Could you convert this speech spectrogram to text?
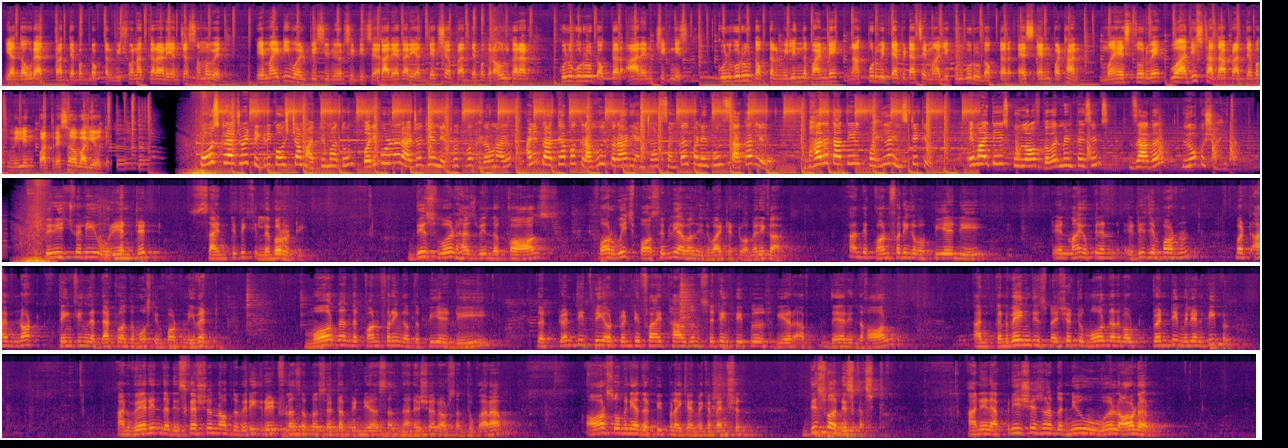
या दौऱ्यात प्राध्यापक डॉक्टर विश्वनाथ कराड यांच्या समवेत M I T world peace युनिव्हर्सिटीचे कार्यकारी अध्यक्ष प्राध्यापक राहुल कराड कुलगुरू डॉक्टर आर एम चिटणीस कुलगुरू डॉक्टर मिलिंद पांडे नागपूर विद्यापीठाचे माजी कुलगुरू doctor S N Pathan Mahesh Torve व अधिष्ठाता प्राध्यापक मिलिंद पात्रे सहभागी होते. पोस्ट ग्रॅज्युएट डिग्री कोर्सच्या माध्यमातून परिपूर्ण राजकीय नेतृत्व घडवणारं आणि प्राध्यापक राहुल कराड यांच्या संकल्पनेतून साकारलेलं भारतातील पहिलं institute M I T school of government present जागर लोकशाहीचा. Spiritually oriented scientific laboratory this word has been the cause for which possibly I was invited to America and the conferring of a P H D In my opinion, it is important, but I'm not thinking that that was the most important event. More than the conferring of the PhD, the 23 or 25,000 sitting people here up there in the hall and conveying this message to more than about 20 million people. And wherein the discussion of the very great philosophers sent of India, Sant Dhaneshwar or Sant Tukaram, or so many other people I can make a mention, this was discussed. And in appreciation of the new world order,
